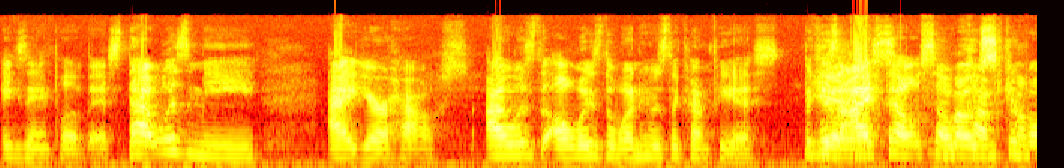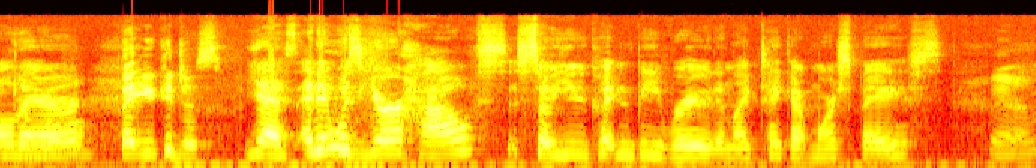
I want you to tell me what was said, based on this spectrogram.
example of this. That was me at your house. I was always the one who was the comfiest because I felt so most comfortable, there. that you could just Yes, and it was your house, so you couldn't be rude and like take up more space. yeah.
